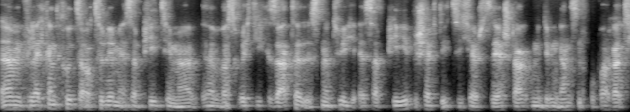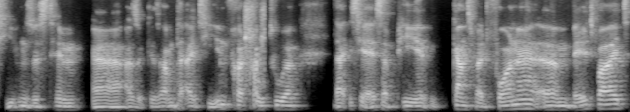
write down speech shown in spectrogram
ähm, vielleicht ganz kurz auch zu dem SAP-Thema. Äh, was du richtig gesagt hast, ist natürlich, SAP beschäftigt sich ja sehr stark mit dem ganzen operativen System, äh, also gesamte IT-Infrastruktur. Da ist ja SAP ganz weit vorne ähm, weltweit.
